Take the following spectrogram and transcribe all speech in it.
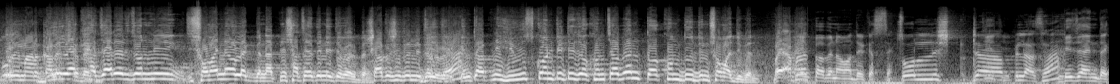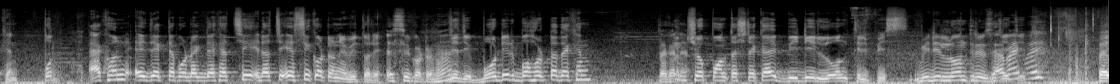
পরিমাণ এক হাজারের জন্য সময় নেওয়া লাগবে না আপনি সাথে সাথে নিতে পারবেন। সাথে সাথে নিতে জি, জি, পারবে, হ্যাঁ? কিন্তু আপনি হিউজ কোয়ান্টিটি যখন চাবেন তখন দুই দিন সময় দিবেন। ভাই, আপনার- পাবেন আমাদের কাছে। চল্লিশটা প্লাস হ্যাঁ? ডিজাইন দেখেন। এখন এই যে একটা প্রোডাক্ট দেখাচ্ছি এটা হচ্ছে এসি কটনের ভিতরে। এসি কটন হ্যাঁ? জি জি। বডির বহরটা দেখেন। দেখেন। টাকায় BD lawn three piece BD lawn three হ্যাঁ ভাই? জি। ভাই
